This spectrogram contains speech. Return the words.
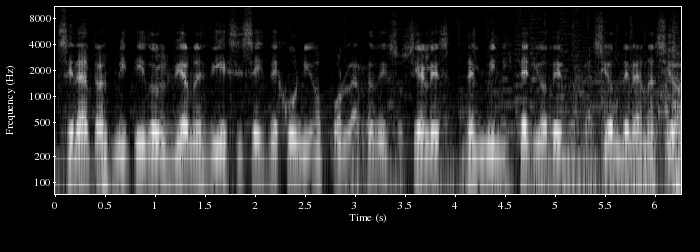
será transmitido el viernes 16 de junio por las redes sociales del Ministerio de Educación de la Nación.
